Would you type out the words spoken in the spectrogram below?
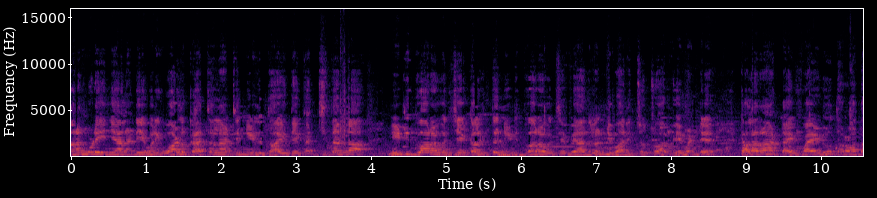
మనం కూడా ఏం చేయాలంటే ఎవరికి వాళ్ళు కాచల్లాటి నీళ్ళు తాగితే ఖచ్చితంగా నీటి ద్వారా వచ్చే కలుషిత నీటి ద్వారా వచ్చే వ్యాధులను నివారించవచ్చు. అవి ఏమంటే కలరా టైఫాయిడ్ తర్వాత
